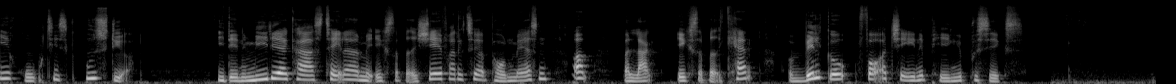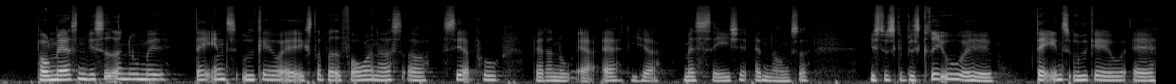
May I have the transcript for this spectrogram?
erotisk udstyr. I denne Mediacast taler jeg med Ekstrabladets chefredaktør Poul Madsen om, hvor langt Ekstrabladet kan og vil gå for at tjene penge på sex. Poul Madsen, vi sidder nu med dagens udgave af Ekstrabladet foran os og ser på, hvad der nu er af de her massageannoncer. Hvis du skal beskrive øh, dagens udgave af,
